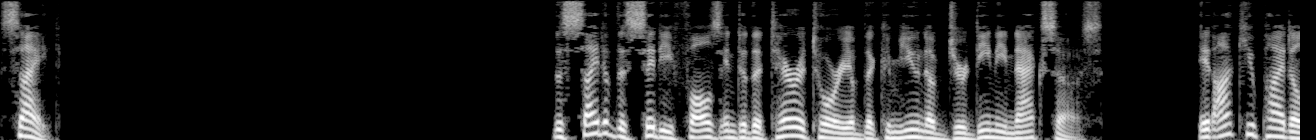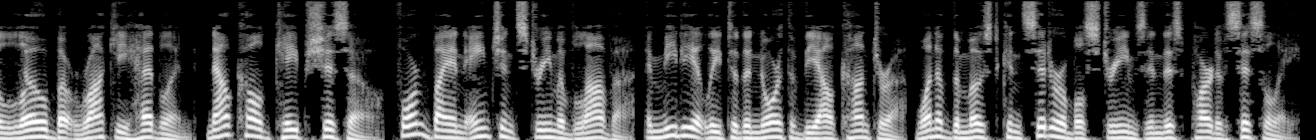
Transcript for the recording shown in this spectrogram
Site The site of the city falls into the territory of the commune of Giardini Naxos. It occupied a low but rocky headland, now called Cape Schisso, formed by an ancient stream of lava, immediately to the north of the Alcantara, one of the most considerable streams in this part of Sicily.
